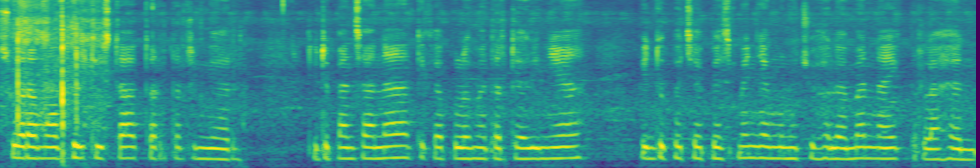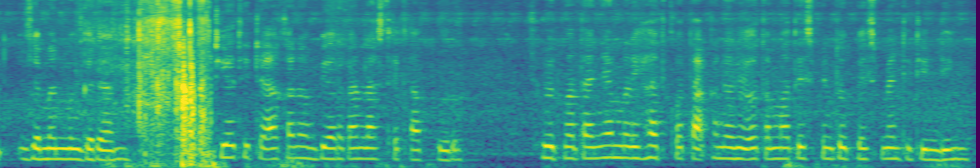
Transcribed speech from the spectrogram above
Suara mobil di starter terdengar. Di depan sana, 30 meter darinya, pintu baja basement yang menuju halaman naik perlahan, zaman menggeram. Dia tidak akan membiarkan Lastri kabur. Sudut matanya melihat kotak kendali otomatis pintu basement di dinding.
